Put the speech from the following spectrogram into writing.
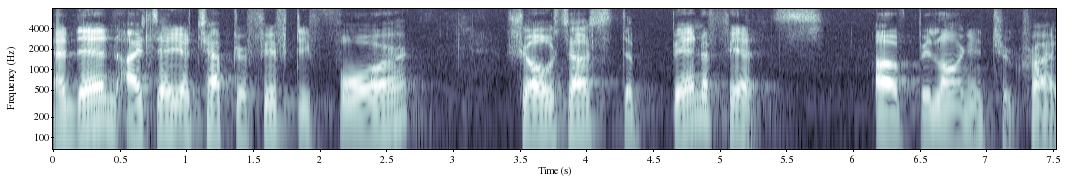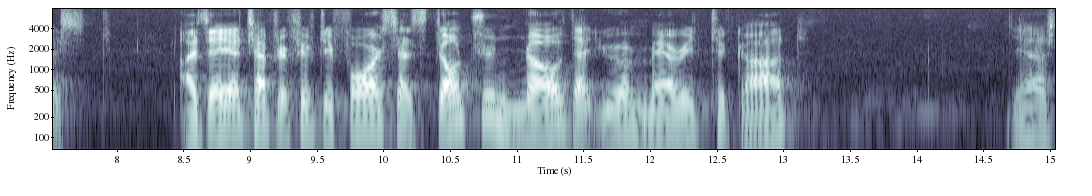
And then Isaiah chapter 54 shows us the benefits of belonging to Christ. Isaiah chapter 54 says, Don't you know that you are married to God? Yes,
